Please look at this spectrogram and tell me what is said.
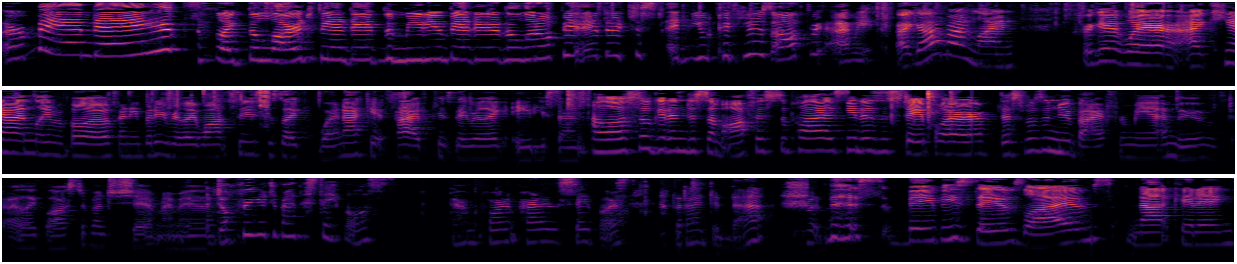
are band-aids. Like the large band-aid, the medium band-aid, and the little band-aid. They're just and you could use all three. I mean, I got them online. Forget where. I can leave it below if anybody really wants these. Just like, why not get five? Because they were like 80 cents. I'll also get into some office supplies. It is a stapler. This was a new buy for me. I moved. I like lost a bunch of shit in my move. Don't forget to buy the staples. Important part of the stapler. Not that I did that. But this baby saves lives. Not kidding.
